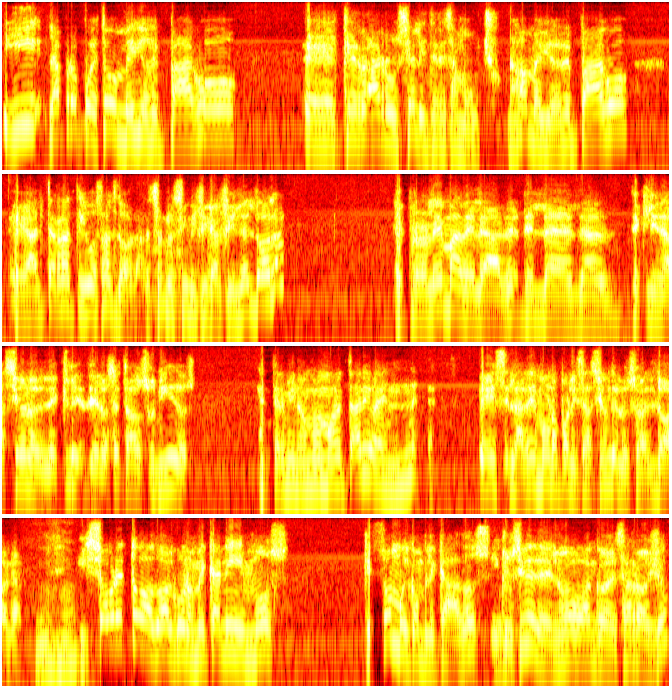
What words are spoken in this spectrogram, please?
y la propuesta de medios de pago eh, que a Rusia le interesa mucho, ¿no? Medios de pago eh, alternativos al dólar. Eso no significa el fin del dólar. El problema de la, de, la, la declinación de, de, los Estados Unidos en términos monetarios es, es la desmonopolización del uso del dólar. Uh -huh. Y sobre todo algunos mecanismos que son muy complicados, inclusive del nuevo Banco de Desarrollo,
